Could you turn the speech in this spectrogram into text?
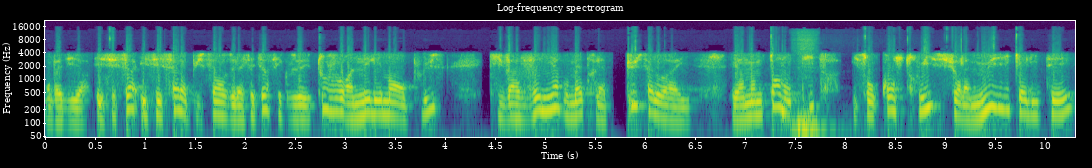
on va dire. Et c'est ça, et c'est ça la puissance de la satire, c'est que vous avez toujours un élément en plus qui va venir vous mettre la puce à l'oreille. Et en même temps, nos titres, ils sont construits sur la musicalité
